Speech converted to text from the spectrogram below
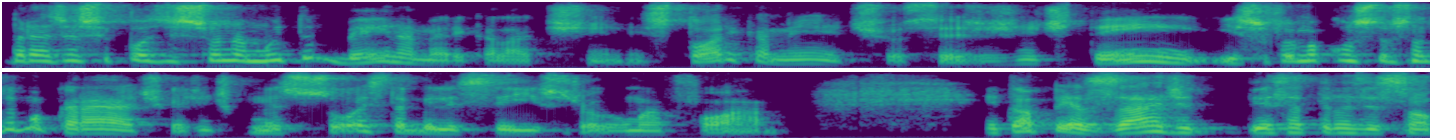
o Brasil se posiciona muito bem na América Latina, historicamente. Ou seja, a gente tem. Isso foi uma construção democrática, a gente começou a estabelecer isso de alguma forma. Então, apesar de dessa transição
